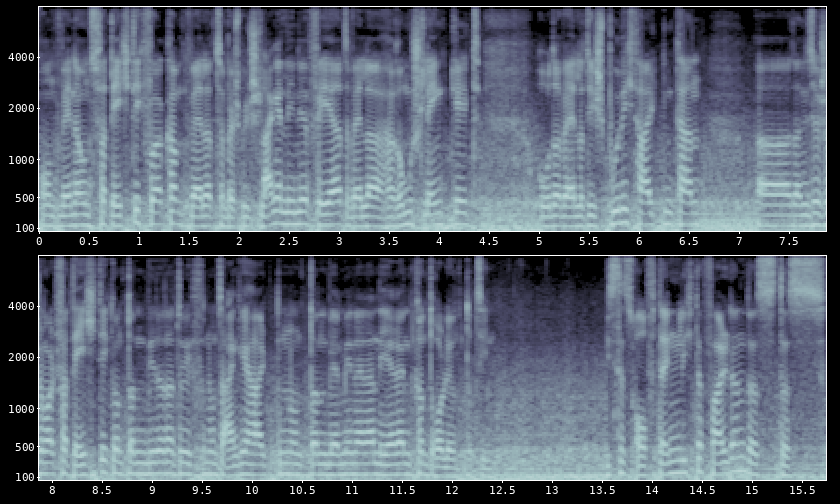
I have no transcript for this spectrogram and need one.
Und wenn er uns verdächtig vorkommt, weil er zum Beispiel Schlangenlinie fährt, weil er herumschlenkelt oder weil er die Spur nicht halten kann, äh, dann ist er schon mal verdächtig und dann wird er natürlich von uns angehalten und dann werden wir ihn einer näheren Kontrolle unterziehen. Ist das oft eigentlich der Fall dann, dass, dass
